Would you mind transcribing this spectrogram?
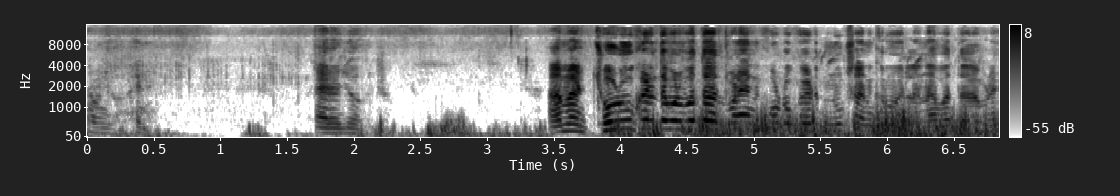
આમ જો હે ને. આરે જો. આમાં છોડ ઉખેડ તમને બતાવ પણ એને ખોટું કરે નુકસાન કરવું એટલે ના બતાવે આપણે.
